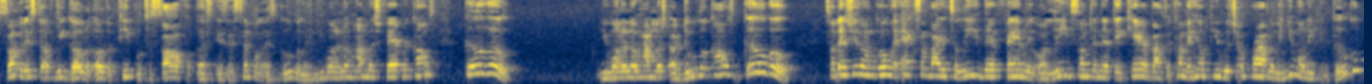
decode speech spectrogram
some of this stuff we go to other people to solve for us is as simple as Googling. You want to know how much fabric costs? Google. You want to know how much a doula costs? Google. So that you don't go and ask somebody to leave their family or leave something that they care about to come and help you with your problem and you won't even Google?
